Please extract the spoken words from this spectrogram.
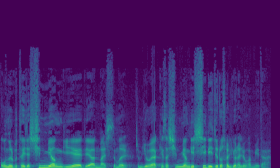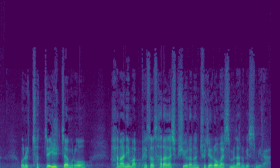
오늘부터 이제 신명기에 대한 말씀을 좀 요약해서 신명기 시리즈로 설교하려고 합니다. 오늘 첫째 1장으로 하나님 앞에서 살아가십시오라는 주제로 말씀을 나누겠습니다.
